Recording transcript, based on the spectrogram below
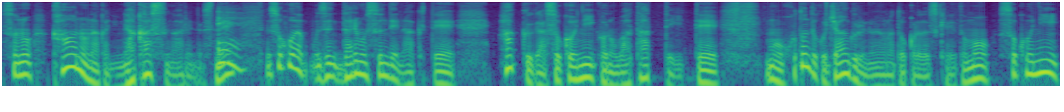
その川の中に中州があるんですね、そこは全誰も住んでなくてハックがそこにこの渡っていてもうほとんどこうジャングルのようなところですけれどもそこに、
